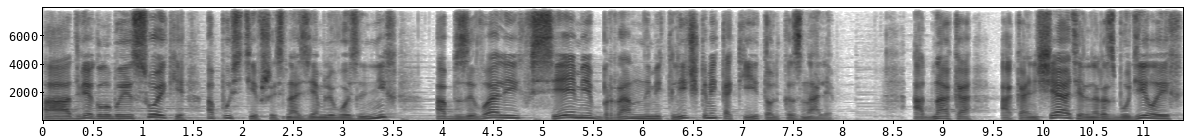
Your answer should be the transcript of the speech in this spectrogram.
а две голубые сойки, опустившись на землю возле них, обзывали их всеми бранными кличками, какие только знали. Однако окончательно разбудила их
